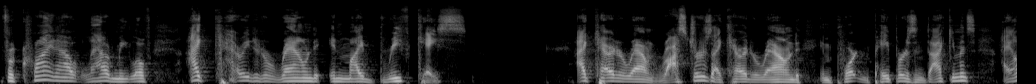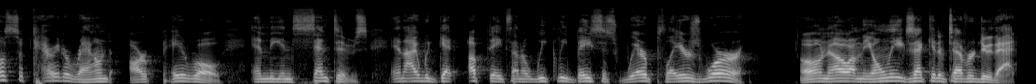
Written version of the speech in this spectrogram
For crying out loud, Meatloaf, I carried it around in my briefcase. I carried around rosters, I carried around important papers and documents. I also carried around our payroll and the incentives, and I would get updates on a weekly basis where players were. Oh no, I'm the only executive to ever do that.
